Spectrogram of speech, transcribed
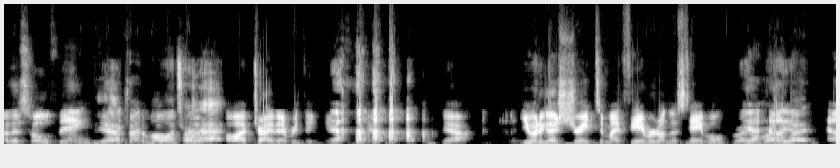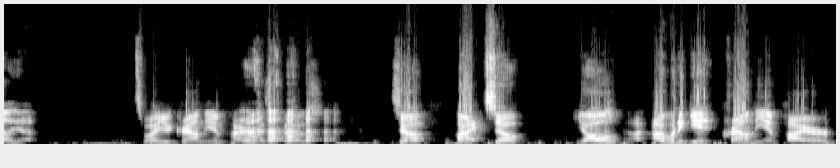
Oh, this whole thing? Yeah, me try them I want to try that. Oh, I've tried everything. Yeah. yeah. Yeah. You want to go straight to my favorite on this table? Right, yeah. right hell away. yeah. Hell yeah. That's why you crown the empire, I suppose. so, all right. So, y'all, I, I want to get crown the empire,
